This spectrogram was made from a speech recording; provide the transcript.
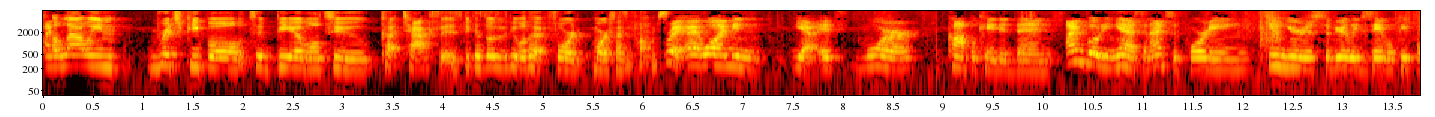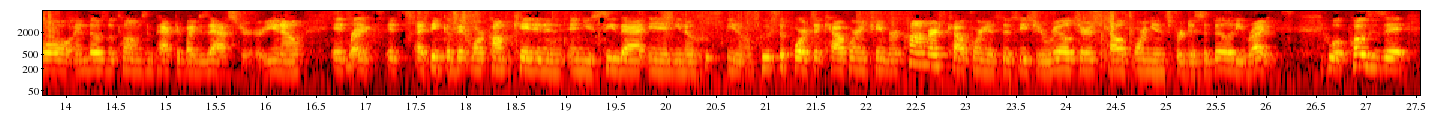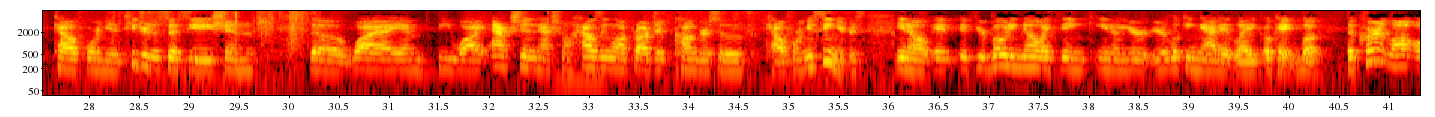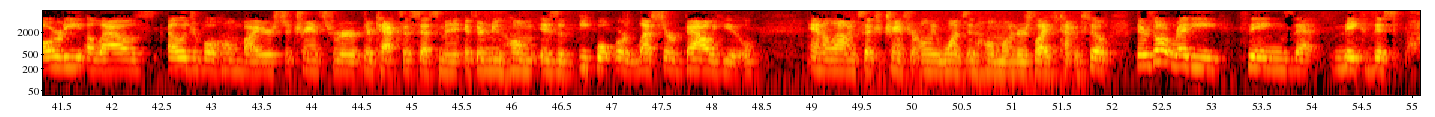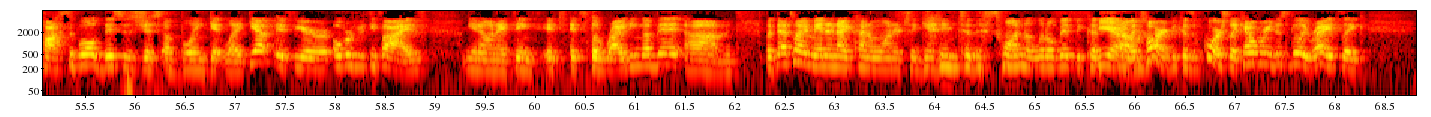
I'm- allowing rich people to be able to cut taxes because those are the people that afford more expensive homes? Right. I, well, I mean, yeah, it's more complicated than I'm voting yes and I'm supporting seniors, severely disabled people, and those with homes impacted by disaster. You know, it, Right. it's, it's I think a bit more complicated, and, and you see that in you know who, you know who supports it: California Chamber of Commerce, California Association of Realtors, Californians for Disability Rights. Who opposes it? California Teachers Association, the YIMBY Action, National Housing Law Project, Congress of California Seniors. You know, if, if you're voting no, I think, you know, you're, you're looking at it like, okay, look, the current law already allows eligible home buyers to transfer their tax assessment if their new home is of equal or lesser value and allowing such a transfer only once in homeowner's lifetime. So there's already things that make this possible. This is just a blanket like, yep, if you're over 55, you know, and I think it's it's the writing of it. Um, but that's why Amanda and I kind of wanted to get into this one a little bit because Yeah. you know it's hard because of course like California disability rights like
